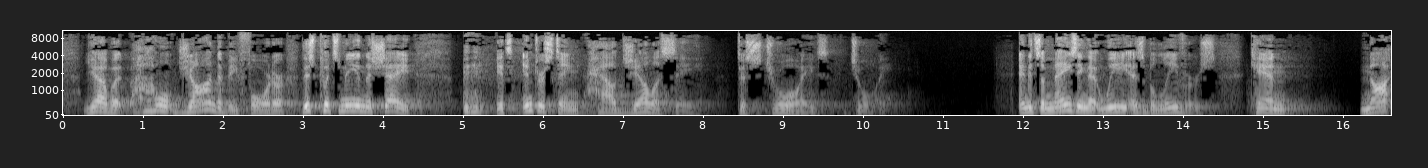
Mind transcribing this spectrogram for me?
yeah, but I want John to be forward, or this puts me in the shade. it's interesting how jealousy destroys joy. And it's amazing that we as believers can not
